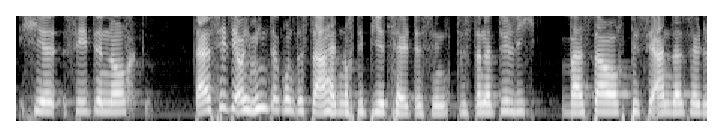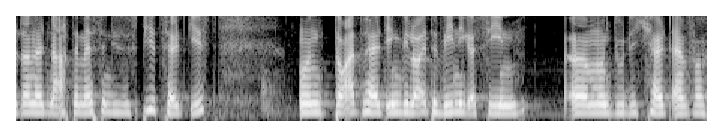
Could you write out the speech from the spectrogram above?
hier seht ihr noch, da seht ihr auch im Hintergrund, dass da halt noch die Bierzelte sind. Das ist dann natürlich, was da auch ein bisschen anders, weil du dann halt nach der Messe in dieses Bierzelt gehst und dort halt irgendwie Leute weniger sehen ähm, und du dich halt einfach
